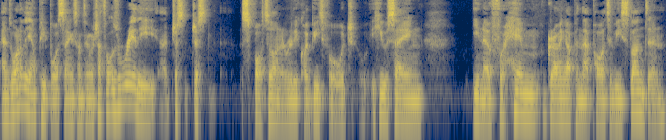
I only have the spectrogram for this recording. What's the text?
And one of the young people was saying something which I thought was really uh, just just spot on and really quite beautiful. Which he was saying, you know, for him growing up in that part of East London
